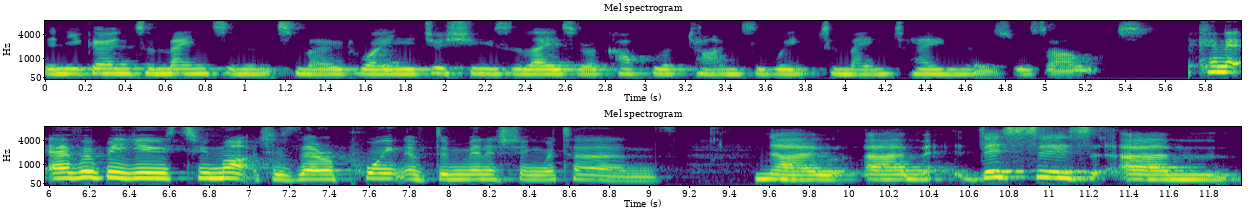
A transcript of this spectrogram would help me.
then you go into maintenance mode where you just use the laser a couple of times a week to maintain those results. Can it ever be used too much? Is there a point of diminishing returns? No, um, this is, um,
